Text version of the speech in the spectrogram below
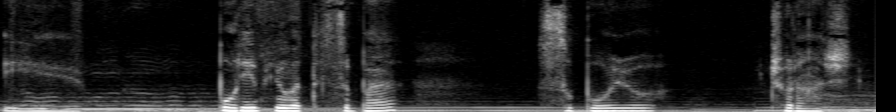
І порівнювати себе з собою вчорашнім.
